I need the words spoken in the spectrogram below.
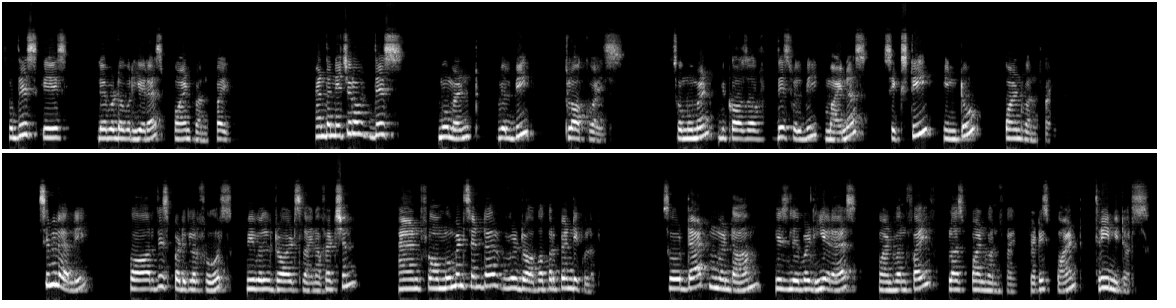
So this is labeled over here as 0.15 and the nature of this movement will be clockwise. So movement because of this will be minus 60 into 0.15 similarly for this particular force we will draw its line of action and from moment center we will draw a perpendicular so that moment arm is labeled here as 0.15 plus 0.15 that is 0.3 meters.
